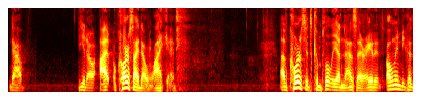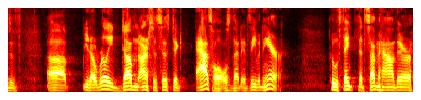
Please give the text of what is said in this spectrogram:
Now, you know, I, of course I don't like it. Of course, it's completely unnecessary, and it's only because of uh, you know really dumb narcissistic assholes that it's even here, who think that somehow they're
